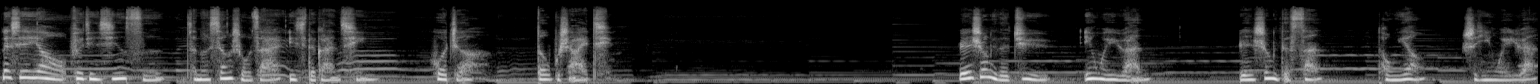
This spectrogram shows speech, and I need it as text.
那些要费尽心思才能相守在一起的感情，或者都不是爱情。人生里的聚因为缘，人生里的散同样是因为缘。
